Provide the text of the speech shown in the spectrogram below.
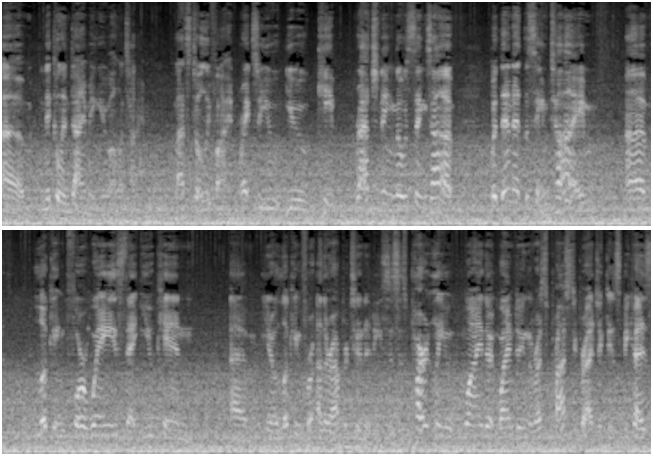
um, nickel and diming you all the time. That's totally fine, right? So you you keep ratcheting those things up, but then at the same time, um, looking for ways that you can um, you know, looking for other opportunities. This is partly why the, why I'm doing the reciprocity project is because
